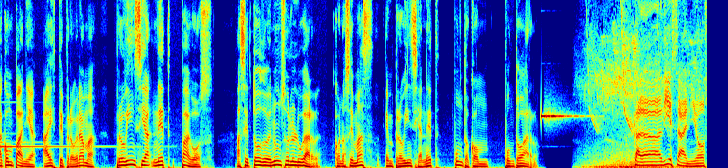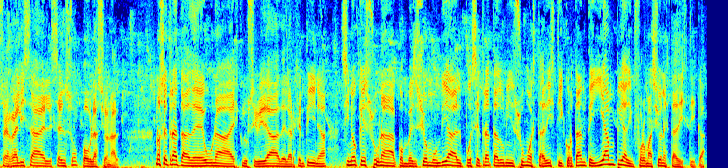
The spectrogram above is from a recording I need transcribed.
Acompaña a este programa Provincia Net Pagos. Hace todo en un solo lugar. Conoce más en provincianet.com.ar. Cada 10 años se realiza el censo poblacional. No se trata de una exclusividad de la Argentina, sino que es una convención mundial, pues se trata de un insumo estadístico importante y amplia de información estadística.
